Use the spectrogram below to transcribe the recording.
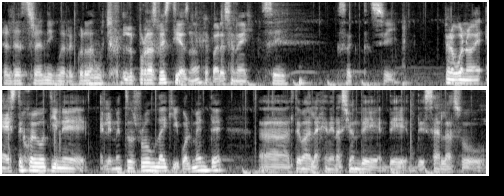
El Death Stranding me recuerda mucho. Por las bestias, ¿no? Que aparecen ahí. Sí, exacto. Sí. Pero bueno, este juego tiene elementos roguelike igualmente. Uh, el tema de la generación de, de, salas o,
